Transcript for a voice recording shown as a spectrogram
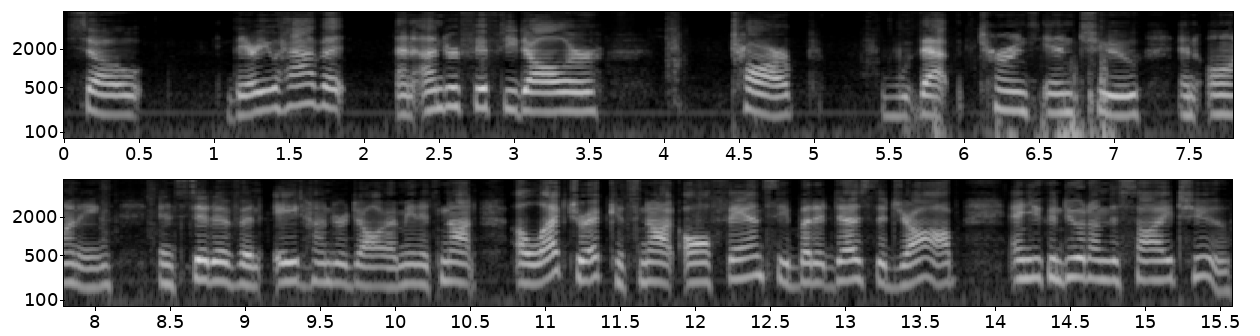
So there you have it, an under $50 tarp that turns into an awning instead of an $800. I mean, it's not electric, it's not all fancy, but it does the job, and you can do it on the side too.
